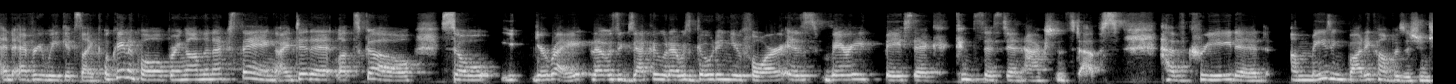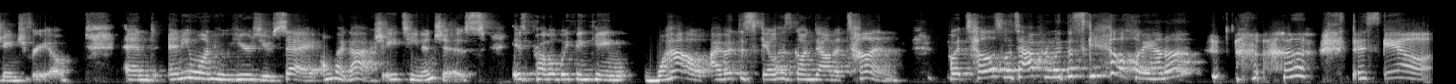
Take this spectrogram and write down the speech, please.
and every week it's like, okay, Nicole, bring on the next thing. I did it. Let's go. So you're right. That was exactly what I was goading you for. Is very basic, consistent action steps have created amazing body composition change for you. And anyone who hears you say, oh my gosh, 18 inches, is probably thinking, wow, I bet the scale has gone down a ton. But tell us what's happened with the scale, Hannah. the scale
